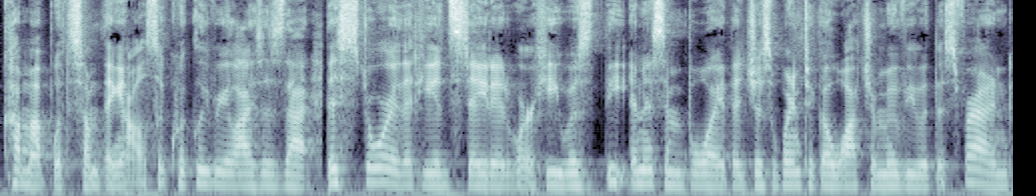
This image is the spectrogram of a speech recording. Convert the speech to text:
come up with something else. It quickly realizes that this story that he had stated, where he was the innocent boy that just went to go watch a movie with his friend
